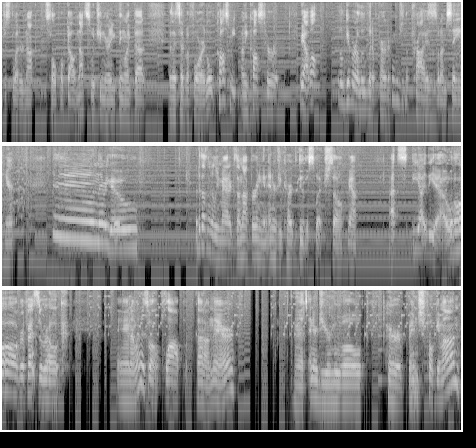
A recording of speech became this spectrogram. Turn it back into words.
just let her knock Slowpoke out, not switching or anything like that. As I said before, it'll cost me, I mean, cost her, yeah, well, It'll give her a little bit of card advantage in the prize, is what I'm saying here. And there we go. But it doesn't really matter, because I'm not burning an energy card to do the switch, so, yeah. That's the idea. Whoa, Professor Oak! And I might as well plop that on there. That's energy removal. Her bench Pokemon.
